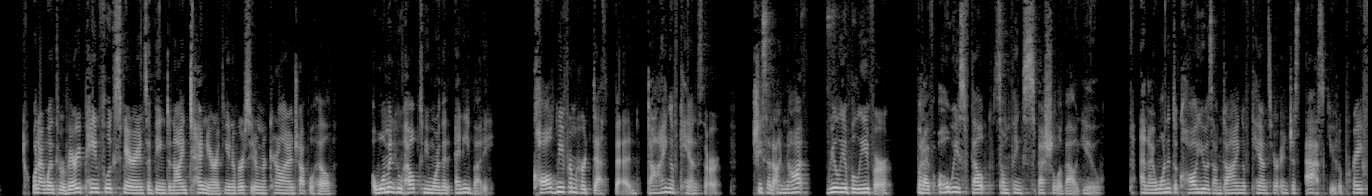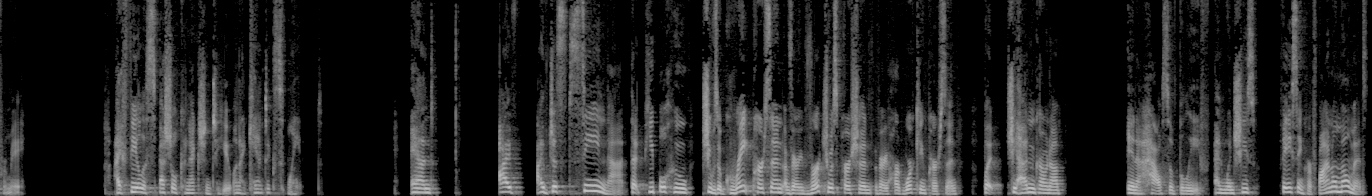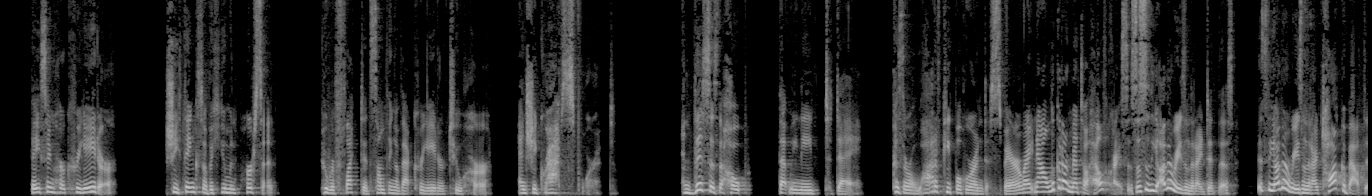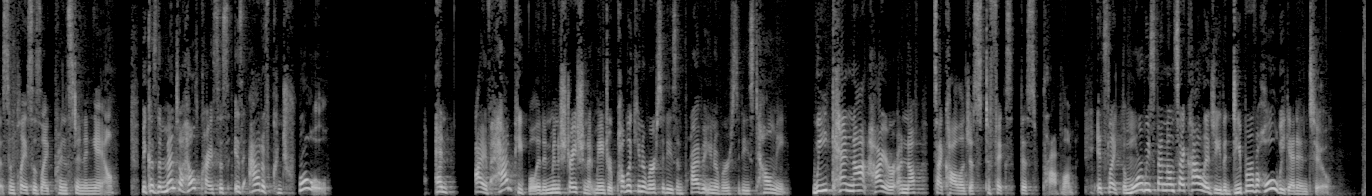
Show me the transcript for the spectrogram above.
when I went through a very painful experience of being denied tenure at the University of North Carolina in Chapel Hill, a woman who helped me more than anybody, called me from her deathbed, dying of cancer. She said, I'm not really a believer, but I've always felt something special about you. And I wanted to call you as I'm dying of cancer and just ask you to pray for me. I feel a special connection to you, and I can't explain it. And I've I've just seen that, that people who, she was a great person, a very virtuous person, a very hardworking person, but she hadn't grown up in a house of belief. And when she's facing her final moments, facing her creator, she thinks of a human person who reflected something of that creator to her, and she grasps for it. And this is the hope that we need today. Because there are a lot of people who are in despair right now. Look at our mental health crisis. This is the other reason that I did this. It's the other reason that I talk about this in places like Princeton and Yale. Because the mental health crisis is out of control. And I have had people in administration at major public universities and private universities tell me we cannot hire enough psychologists to fix this problem. It's like the more we spend on psychology, the deeper of a hole we get into.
